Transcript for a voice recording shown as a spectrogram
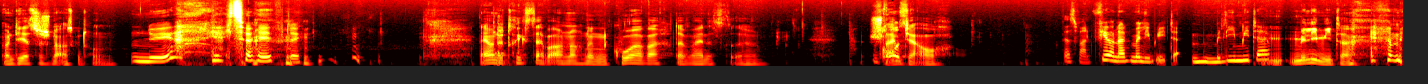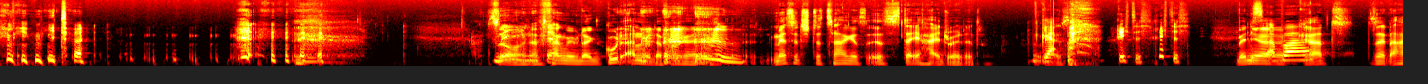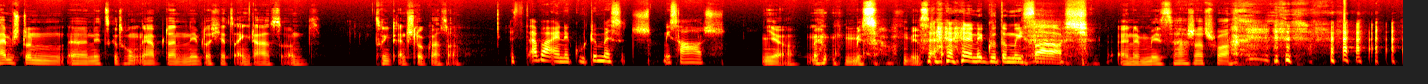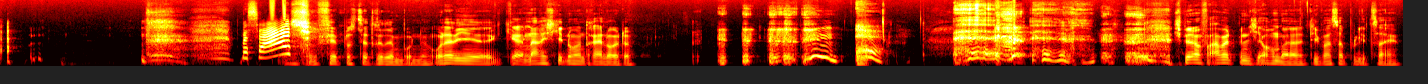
Und die hast du schon ausgetrunken. Nee, ich zur Hälfte. Naja, und du trinkst ja aber auch noch einen Coa-Wach dabei, das äh, schleimt Groß. ja auch. Das waren 400 Millimeter. Millimeter? M Millimeter. Millimeter. So, dann fangen wir wieder gut an mit der Folge. Message des Tages ist Stay hydrated. Ja, Guys. richtig, richtig. Wenn Ist ihr gerade seit einer halben Stunde äh, nichts getrunken habt, dann nehmt euch jetzt ein Glas und trinkt einen Schluck Wasser. Ist aber eine gute Message. Message. Ja, Miss, eine gute Message. eine Message à trois. Message! Dann fehlt bloß der dritte im Bunde. Oder die Nachricht geht nur an drei Leute. Ich bin auf Arbeit, bin ich auch immer die Wasserpolizei.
